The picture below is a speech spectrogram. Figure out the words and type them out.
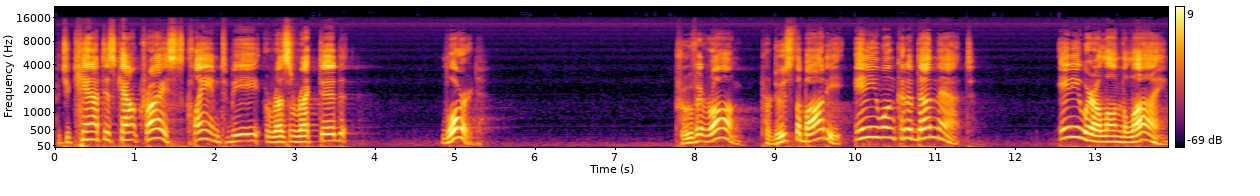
But you cannot discount Christ's claim to be a resurrected Lord. Prove it wrong. Produce the body. Anyone could have done that. Anywhere along the line.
